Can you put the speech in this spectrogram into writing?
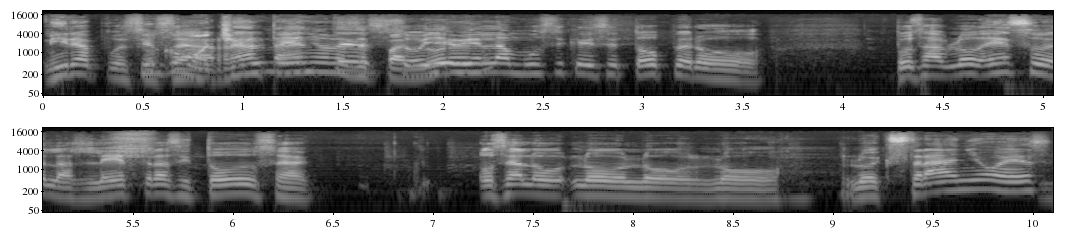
Mira, pues, o sea, realmente se oye bien la música, dice todo, pero pues habló de eso, de las letras y todo, o sea, o sea, lo, lo, lo, lo, lo extraño es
